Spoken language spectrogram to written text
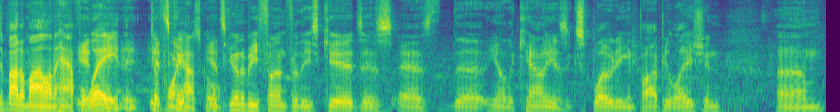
it- about a mile and a half it- away it- to it's Forney go- High School. It's going to be fun for these kids as as the you know the county is exploding in population. Um,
